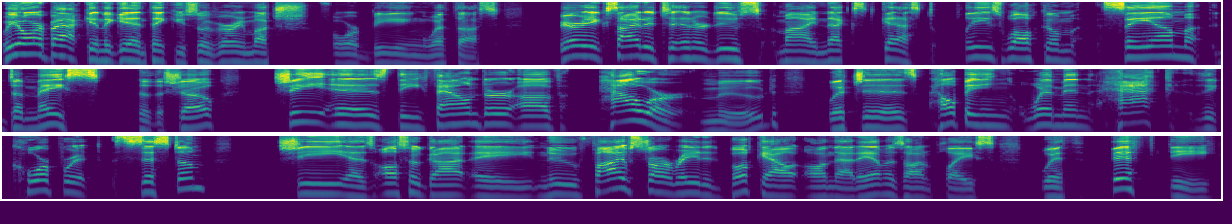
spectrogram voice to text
We are back, and again, thank you so very much for being with us. Very excited to introduce my next guest. Please welcome Sam DeMase to the show. She is the founder of Power Mood, which is helping women hack the corporate system. She has also got a new five star rated book out on that Amazon place with 50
